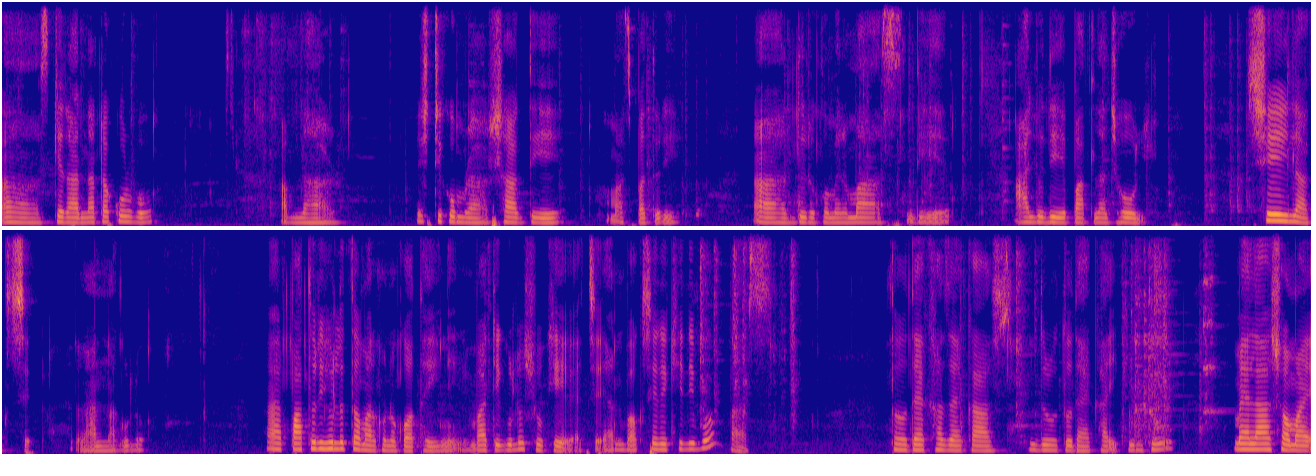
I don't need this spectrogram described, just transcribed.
আজকে রান্নাটা করব। আপনার মিষ্টি কুমড়া, শাক দিয়ে, মাছ পাতুরি আর দুই রকমের মাছ দিয়ে, আলু দিয়ে পাতলা ঝোল। সেই লাগছে রান্নাগুলো। আর পাতুরি হলে তো আমার কোনো কথাই নেই। বাটিগুলো শুকিয়ে গেছে। অ্যান্ড বক্সে রেখে দিব বাস তো দেখা যায় কাজ দ্রুত দেখাই কিন্তু মেলা সময়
